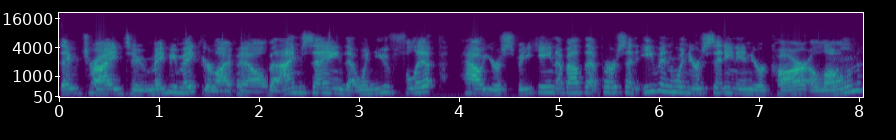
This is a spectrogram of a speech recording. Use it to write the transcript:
They've tried to maybe make your life hell. But I'm saying that when you flip how you're speaking about that person, even when you're sitting in your car alone,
